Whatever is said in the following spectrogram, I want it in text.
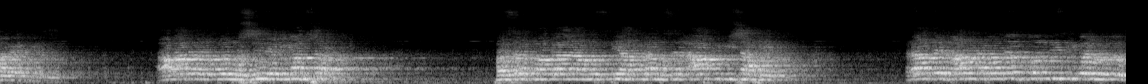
লাগাই গেছে আমাদের মসজিদের ইমাম সাহেব হজরত মাওলানা মুফতি আকরাম হোসেন আফিকি সাহেব, রাতে বারোটা বাজে ফোন করে হুজুর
